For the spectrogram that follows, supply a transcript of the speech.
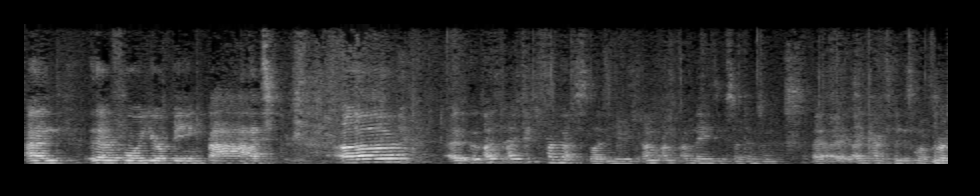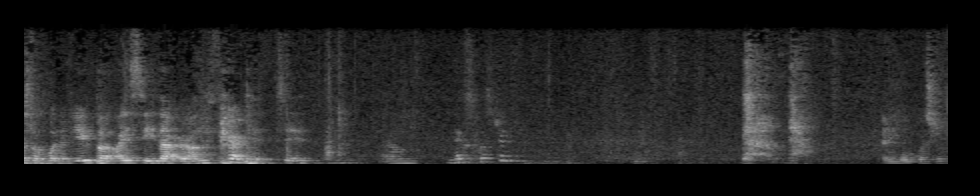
and therefore you're being bad. Uh, I, I, I find that slightly weird. I'm, I'm, I'm an atheist, so I tend to, I, I- I can't speak this from a personal point of view, but I see that around a fair bit too. Um, next question? Any more questions?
